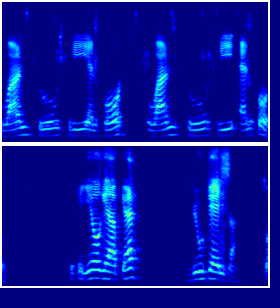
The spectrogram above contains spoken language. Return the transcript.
One two three and four one two three and four ठीक है, ये हो गया आपका ब्यूटेन का। तो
